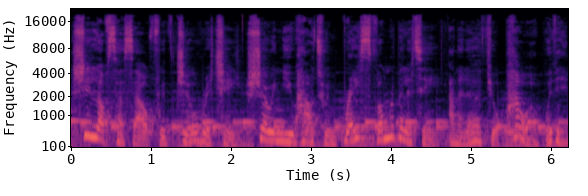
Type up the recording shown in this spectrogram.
She Loves Herself with Jill Ritchie, showing you how to embrace vulnerability and unearth your power within.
